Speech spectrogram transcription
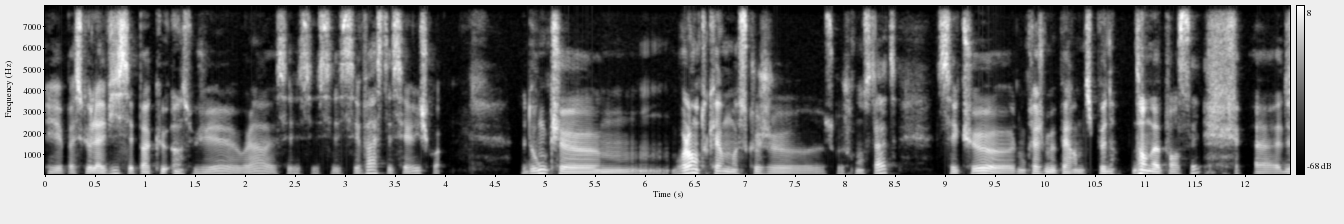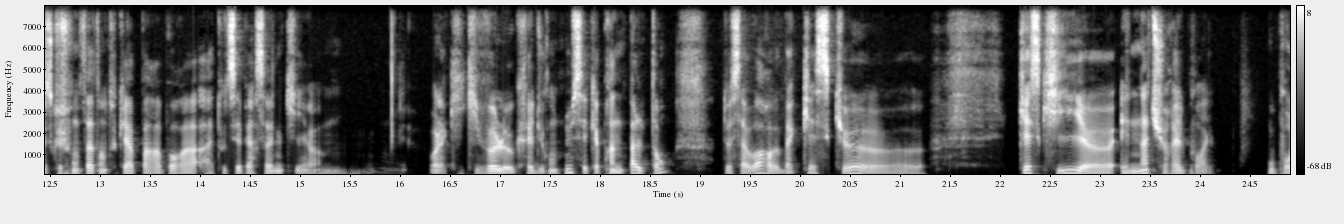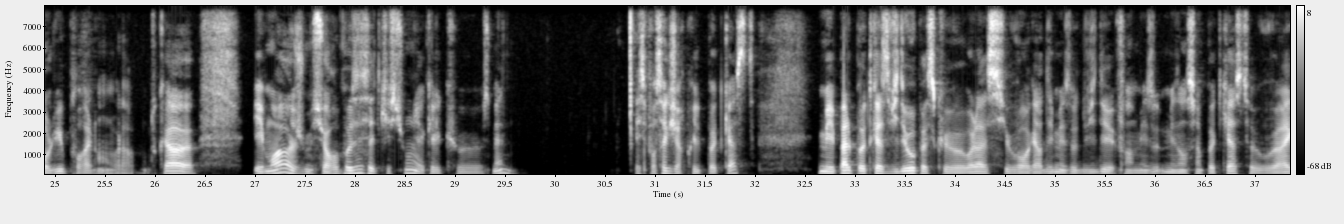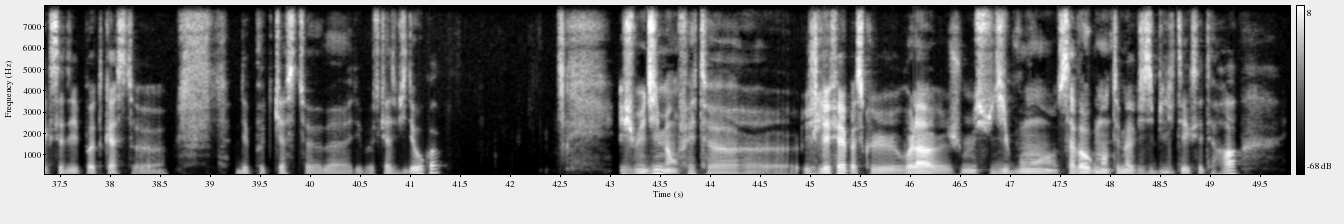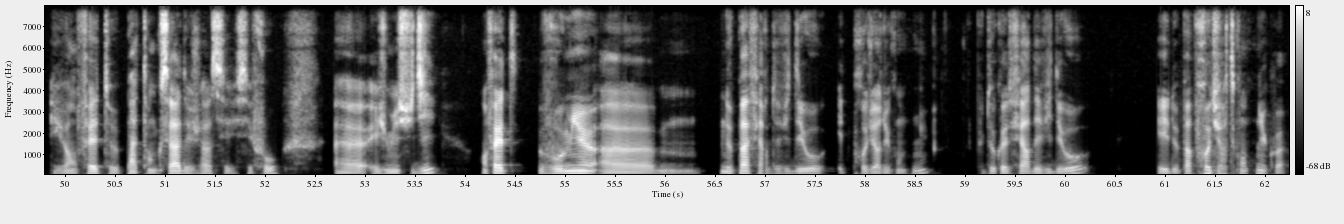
Et parce que la vie, c'est pas que un sujet, euh, voilà, c'est vaste et c'est riche, quoi. Donc, euh, voilà, en tout cas, moi, ce que je, ce que je constate, c'est que, donc là, je me perds un petit peu dans, ma pensée, de ce que je constate, en tout cas, par rapport à, à toutes ces personnes qui, voilà, qui, veulent créer du contenu, c'est qu'elles prennent pas le temps de savoir bah, qu'est-ce que qu'est-ce qui est naturel pour elles ou pour lui ou pour elle. Hein, voilà. En tout cas, et moi, je me suis reposé cette question il y a quelques semaines, et c'est pour ça que j'ai repris le podcast. Mais pas le podcast vidéo parce que voilà, si vous regardez mes autres vidéos, enfin mes anciens podcasts, vous verrez que c'est des podcasts, des podcasts, bah, des podcasts vidéo quoi. Et je me dis, mais en fait, euh, je l'ai fait parce que, voilà, je me suis dit, bon, ça va augmenter ma visibilité, etc. Et en fait, pas tant que ça, déjà, c'est faux. Euh, et je me suis dit, en fait, vaut mieux euh, ne pas faire de vidéos et de produire du contenu, plutôt que de faire des vidéos et de pas produire de contenu, quoi.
